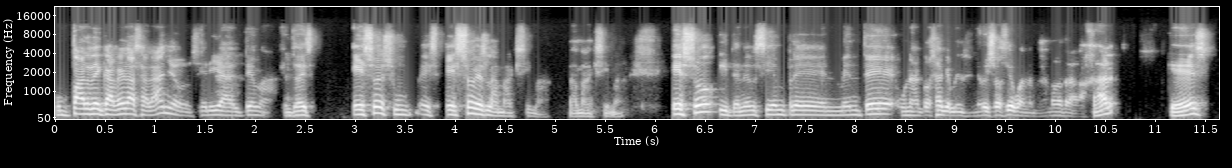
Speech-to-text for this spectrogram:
Un par de carreras al año sería el tema. Entonces, Eso es, un, eso es la máxima, la máxima. Eso y tener siempre en mente una cosa que me enseñó mi socio cuando empezamos a trabajar, que es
